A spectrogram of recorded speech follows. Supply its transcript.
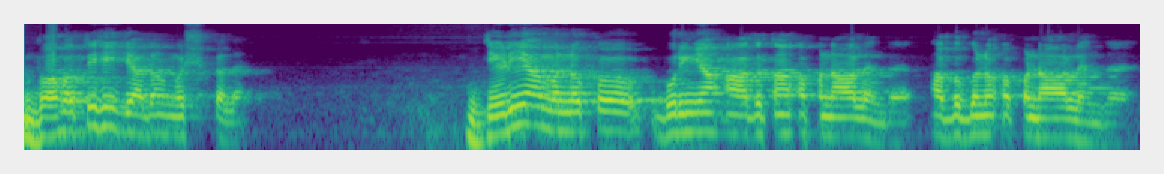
ਬਹੁਤ ਹੀ ਜ਼ਿਆਦਾ ਮੁਸ਼ਕਲ ਹੈ। ਜਿਹੜੀਆਂ ਮਨੁੱਖ ਬੁਰੀਆਂ ਆਦਤਾਂ ਅਪਣਾ ਲੈਂਦਾ ਹੈ, ਅਬਗੁਣ ਅਪਣਾ ਲੈਂਦਾ ਹੈ,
